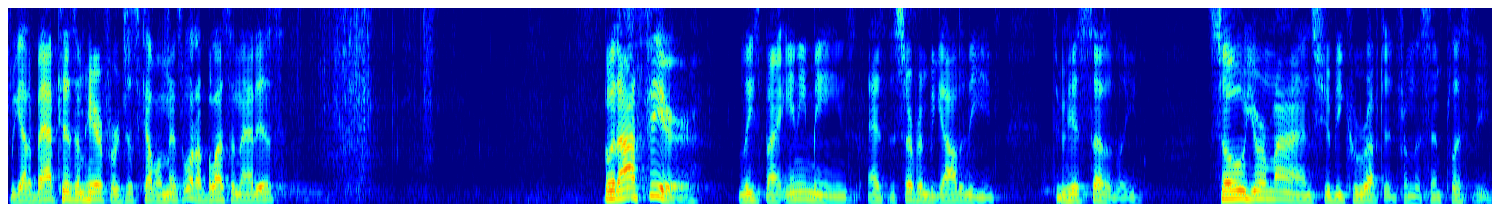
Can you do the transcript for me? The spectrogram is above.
We got a baptism here for just a couple of minutes. What a blessing that is. But I fear, least by any means, as the serpent beguiled Eve through his subtlety, so your minds should be corrupted from the simplicity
